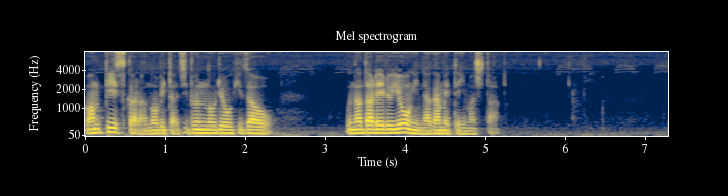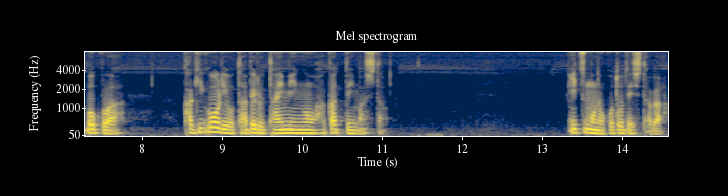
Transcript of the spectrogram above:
ワンピースから伸びた自分の両膝をうなだれるように眺めていました。僕はかき氷を食べるタイミングを測っていました。いつものことでしたが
